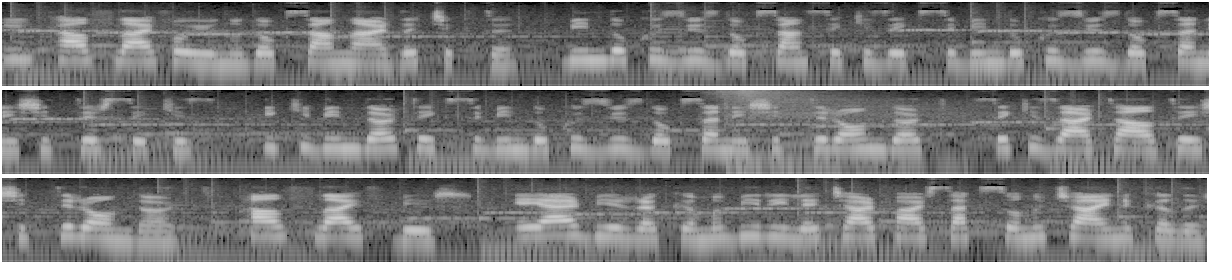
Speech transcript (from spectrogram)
İlk Half-Life oyunu 90'larda çıktı. 1998-1990 eşittir 8. 2004-1990 eşittir 14. 8 artı 6 eşittir 14. Half-Life 1 eğer bir rakamı 1 ile çarparsak sonuç aynı kalır.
